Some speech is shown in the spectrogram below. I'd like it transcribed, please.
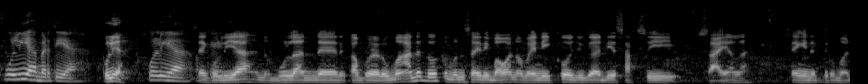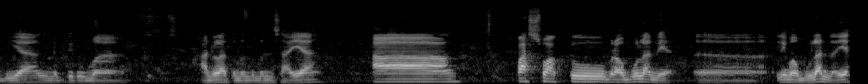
kuliah berarti ya? Kuliah? Kuliah. saya oke. kuliah enam bulan dari kampung dari rumah. Ada tuh teman saya di bawah namanya Niko juga dia saksi saya lah. Saya nginep di rumah dia nginep di rumah. Adalah teman-teman saya. Ah, pas waktu berapa bulan ya? Eh, lima bulan lah ya.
